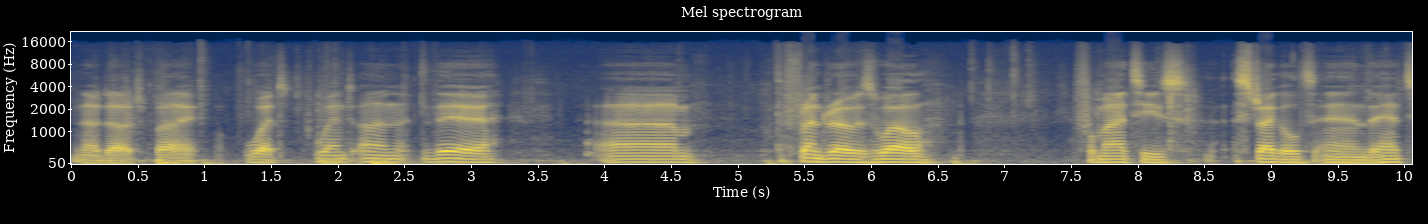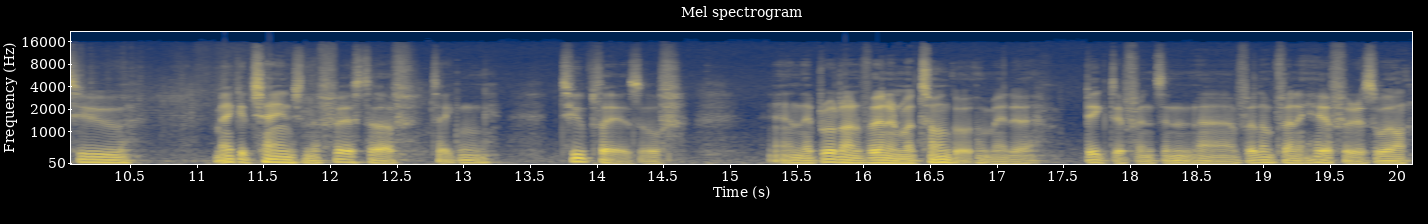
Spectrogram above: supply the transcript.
no doubt, by what went on there. Um, the front row as well for Maties struggled, and they had to make a change in the first half, taking two players off. And they brought on Vernon Matongo, who made a big difference, and uh, Willem van as well.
